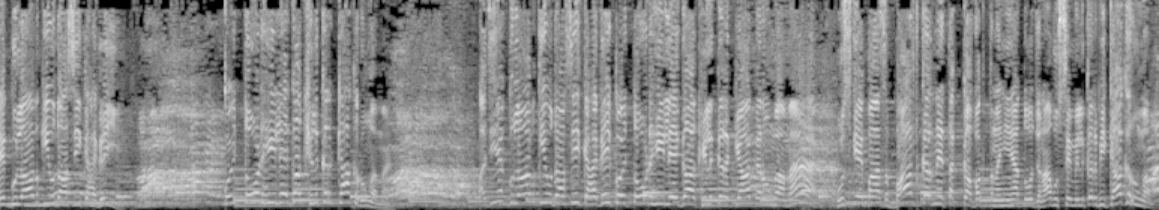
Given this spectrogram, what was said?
एक गुलाब की उदासी कह गई, कोई तोड़ ही लेगा, खिलकर क्या करूँगा मैं? अजी, एक गुलाब की उदासी कह गई, कोई तोड़ ही लेगा, खिलकर क्या करूँगा मैं? उसके पास बात करने तक का वक्त नहीं है तो जनाब उससे मिलकर भी क्या करूँगा मैं?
